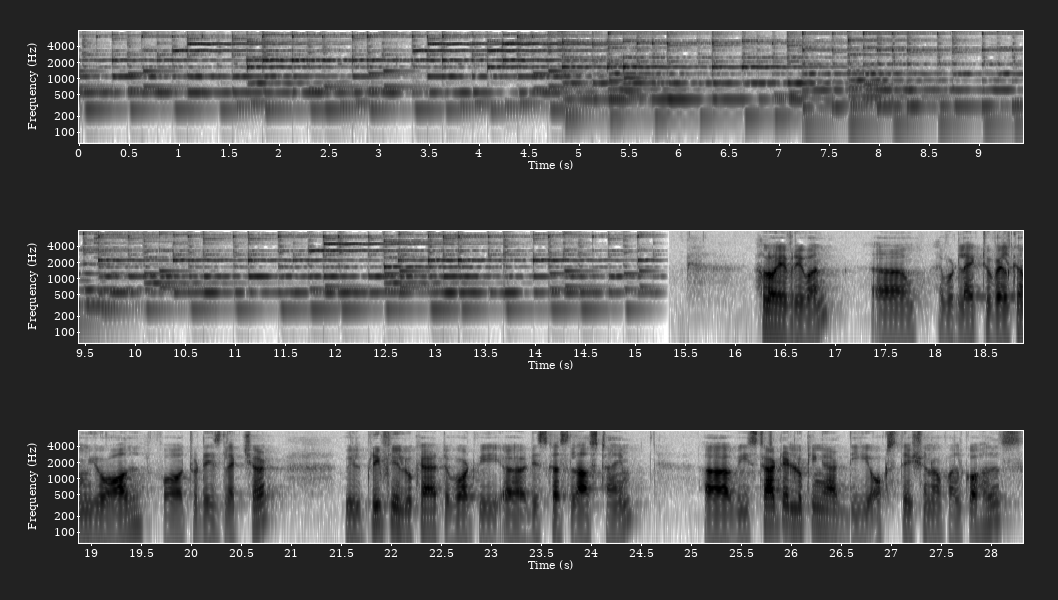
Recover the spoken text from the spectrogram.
Hello everyone. Uh, I would like to welcome you all for today's lecture. We will briefly look at what we uh, discussed last time. Uh, we started looking at the oxidation of alcohols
